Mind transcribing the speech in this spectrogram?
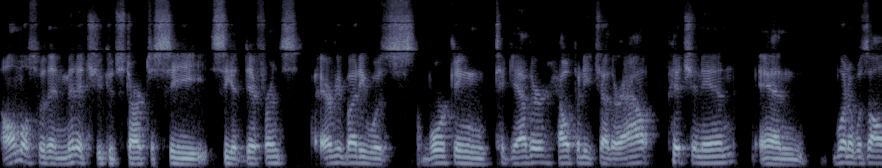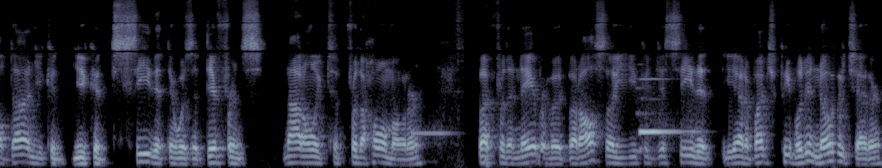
almost within minutes, you could start to see see a difference. Everybody was working together, helping each other out, pitching in, and when it was all done, you could you could see that there was a difference not only to, for the homeowner, but for the neighborhood. But also, you could just see that you had a bunch of people who didn't know each other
